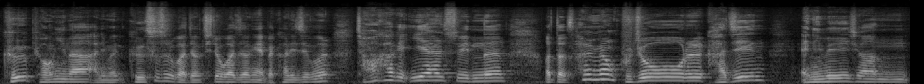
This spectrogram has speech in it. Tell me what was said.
그 병이나 아니면 그 수술 과정, 치료 과정의 메커니즘을 정확하게 이해할 수 있는 어떤 설명 구조를 가진 애니메이션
